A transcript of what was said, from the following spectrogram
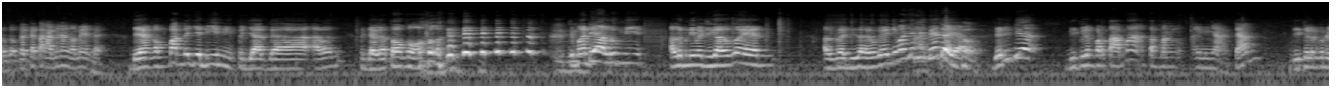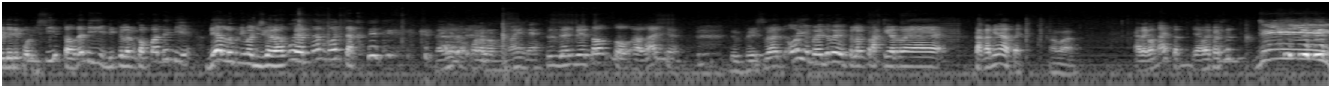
kata Kamina nggak main deh dia yang keempat dia jadi ini penjaga apa penjaga toko. Cuma dia alumni alumni Majikan Koen alumni Majikan Koen cuma jadi beda ya. Jadi dia di film pertama teman ininya Acan di film kedua jadi polisi tau tadi di film keempat dia dia, dia alumni Majikan Koen kan kocak. Nah, ini kekurangan pemain ya. terus jadi dia toko makanya. The best banget. Oh iya by the way film terakhir eh, Takamina apa ya? Apa? Attack on Titan yang live action Jing!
